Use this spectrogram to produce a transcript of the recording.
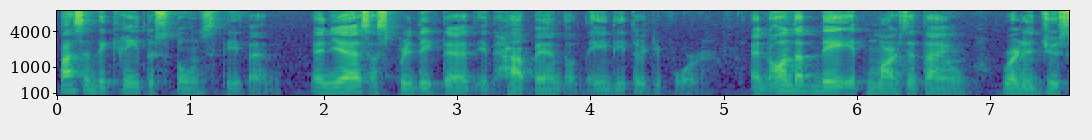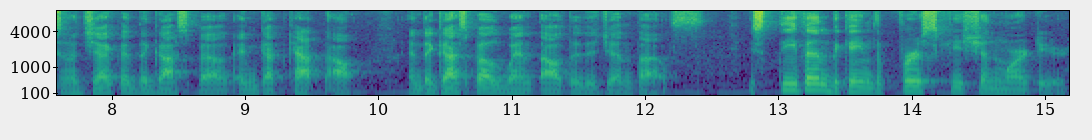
passed a decree to stone Stephen. And yes, as predicted, it happened on AD 34. And on that day, it marks the time where the Jews rejected the gospel and got cut out and the gospel went out to the Gentiles. Stephen became the first Christian martyr.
